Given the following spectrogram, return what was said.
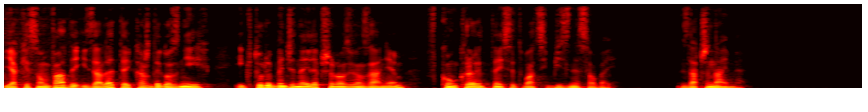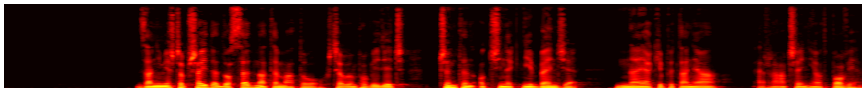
Jakie są wady i zalety każdego z nich i który będzie najlepszym rozwiązaniem w konkretnej sytuacji biznesowej? Zaczynajmy. Zanim jeszcze przejdę do sedna tematu, chciałbym powiedzieć, czym ten odcinek nie będzie, na jakie pytania raczej nie odpowie.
